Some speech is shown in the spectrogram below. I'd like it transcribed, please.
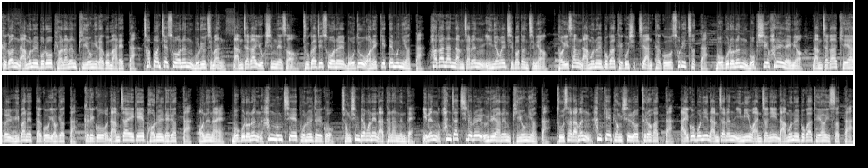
그건 나무늘보로 변하는 비용이라고 말했다. 첫 번째 소원은 무료지만 남자가 욕심내서 두 가지 소원을 모두 원했기 때문이었다. 화가 난 남자는 인형을 집어던지며 더 이상 나무늘보가 되고 싶지 않다고 소리쳤다. 모구로는 몹시 화를 내며 남자가 계약을 위반했다고 여겼다. 그리고 남자에게 벌을 내렸다. 어느 날 모구로는 한 뭉치의 돈을 들고 정신병원에 나타났는데 이는 환자 치료를 의뢰하는 비용이었다. 두 사람은 함께 병실로 들어갔다. 알고 보니 남자는 이미 완전히 나무늘보가 되어 있었다.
